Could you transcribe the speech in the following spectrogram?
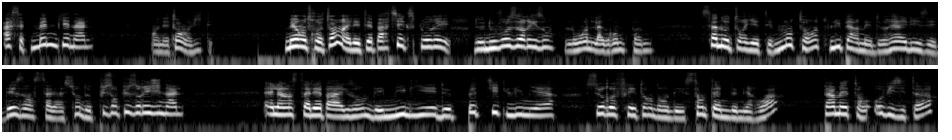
à cette même biennale, en étant invitée. Mais entre-temps, elle était partie explorer de nouveaux horizons, loin de la grande pomme. Sa notoriété montante lui permet de réaliser des installations de plus en plus originales. Elle a installé par exemple des milliers de petites lumières se reflétant dans des centaines de miroirs, permettant aux visiteurs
